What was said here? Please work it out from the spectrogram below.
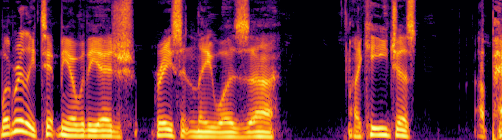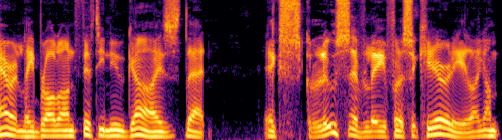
What really tipped me over the edge recently was uh like he just apparently brought on 50 new guys that exclusively for security. Like I'm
